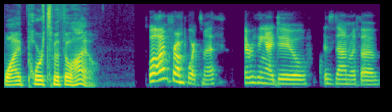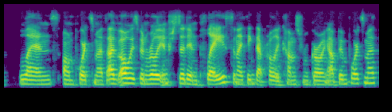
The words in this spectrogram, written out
Why Portsmouth, Ohio? Well, I'm from Portsmouth. Everything I do is done with a lens on Portsmouth. I've always been really interested in place, and I think that probably comes from growing up in Portsmouth.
